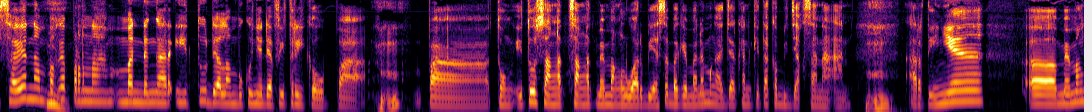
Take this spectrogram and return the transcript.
saya nampaknya Hmm. pernah mendengar itu dalam bukunya David Rico, Pak. Hmm. Pak Tung itu sangat-sangat memang luar biasa bagaimana mengajarkan kita kebijaksanaan. Hmm. Artinya eh, memang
